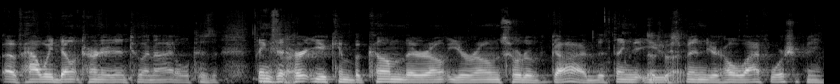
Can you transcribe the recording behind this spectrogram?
of how we don't turn it into an idol, because things that hurt you can become their own, your own sort of God, the thing that you right. spend your whole life worshiping.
